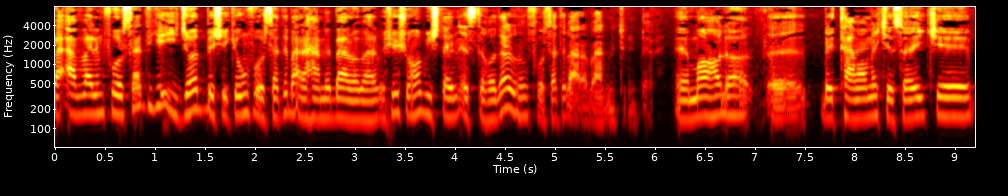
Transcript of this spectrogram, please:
و اولین فرصتی که ایجاد بشه که اون فرصت برای همه برابر بشه. شما بیشترین استفاده رو اون فرصت برابر می‌تونید ببرید. ما حالا به تمام کسایی که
